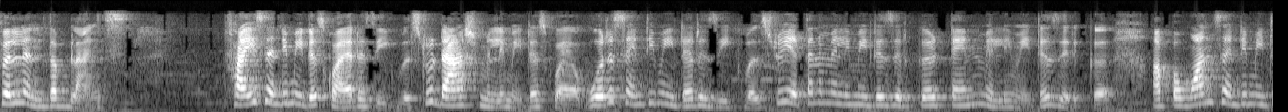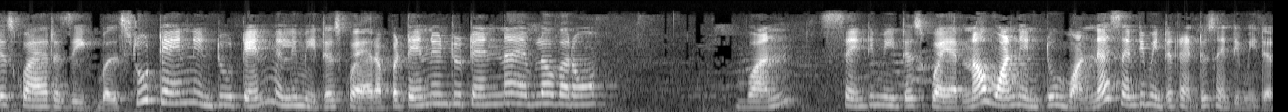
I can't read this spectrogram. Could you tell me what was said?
fill in the blanks 5 centimeter square is equals to dash millimeter square ஒரு centimeter is equals to எத்தனை millimeters இருக்கு 10 millimeters இருக்கு அப்போ 1 centimeter square is equals to 10 into 10 millimeter square அப்போ 10 into 10 னா எவ்வளோ வரும் 1 centimeter square னா 1 into 1 centimeter into centimeter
